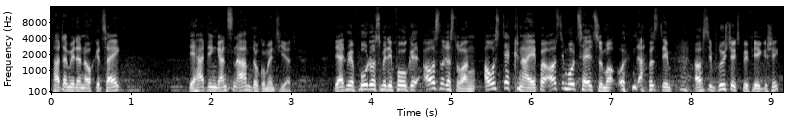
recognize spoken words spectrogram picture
hat er mir dann auch gezeigt, der hat den ganzen Abend dokumentiert. Der hat mir Fotos mit dem Vogel aus dem Restaurant, aus der Kneipe, aus dem Hotelzimmer und aus dem, aus dem Frühstücksbuffet geschickt.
